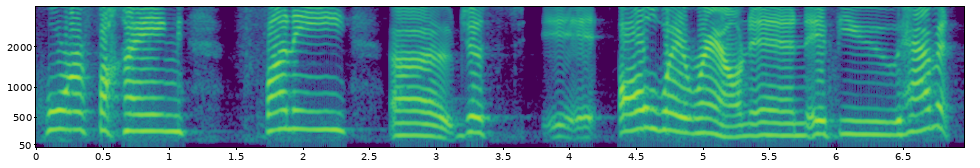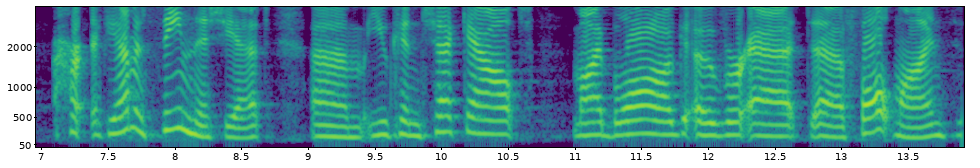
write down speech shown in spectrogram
horrifying, funny, uh, just it, all the way around. And if you haven't, heard, if you haven't seen this yet, um, you can check out my blog over at uh, Fault Lines.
